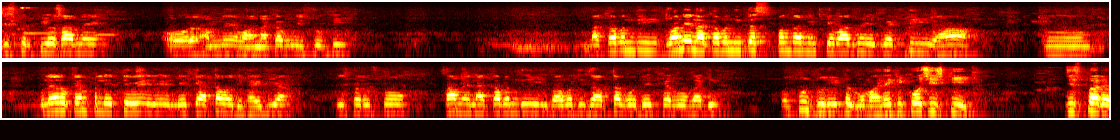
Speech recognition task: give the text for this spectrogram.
जिस पर पीओ साहब ने और हमने वहाँ नाकाबंदी शुरू की। नाकाबंदी दौरान नाकाबंदी 10-15 मिनट के बाद में एक व्यक्ति वहाँ बुलेरो कैंप लेते, लेके आता हुआ दिखाई दिया। जिस पर उसको सामने नाकाबंदी, बाबती जाब्ता को देख कर वो गाड़ी को कुछ दूरी पर घुमाने की कोशिश की, जिस पर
